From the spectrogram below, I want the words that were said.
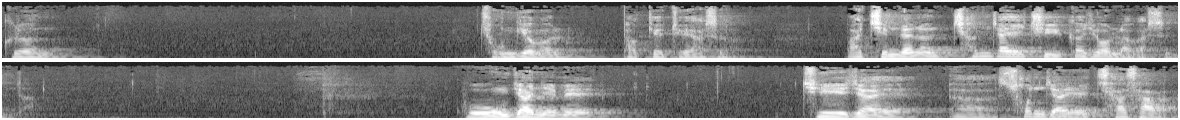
그런 존경을 받게 되어서 마침내는 천자의 주위까지 올라갔습니다. 공자님의 제자의 아, 손자의 자사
